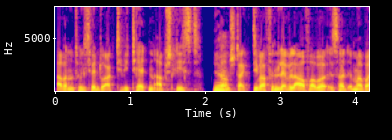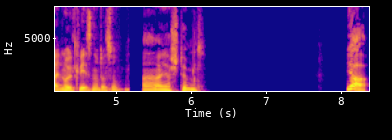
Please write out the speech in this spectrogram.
aber natürlich, wenn du Aktivitäten abschließt, ja. dann steigt die Waffe ein Level auf, aber ist halt immer bei Null gewesen oder so. Ah, ja, stimmt. Ja.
